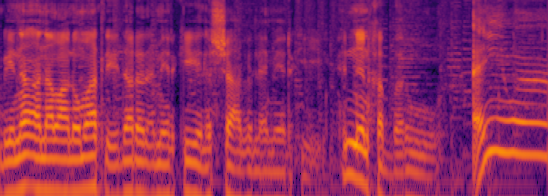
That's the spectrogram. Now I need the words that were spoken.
بناء على معلومات الإدارة الأمريكية للشعب الأمريكي. هن خبروه أيوه.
